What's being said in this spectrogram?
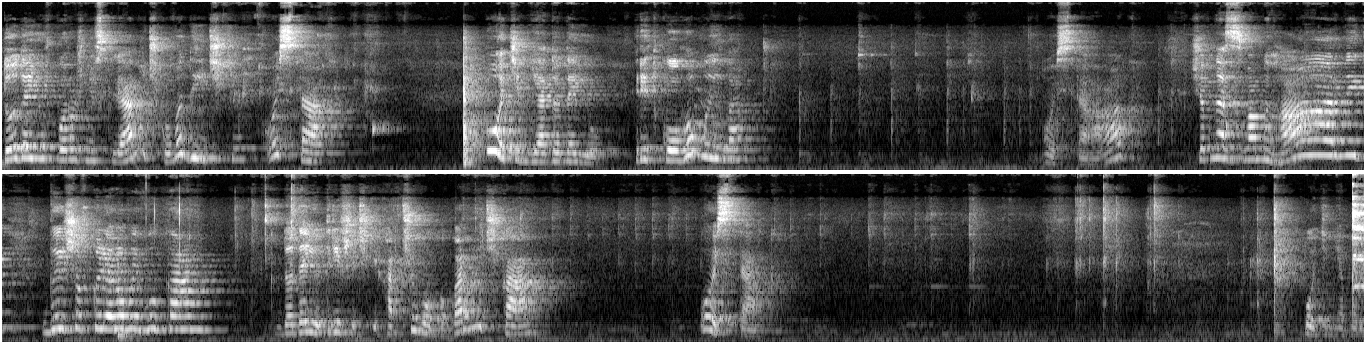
додаю в порожню скляночку водички. Ось так. Потім я додаю рідкого мила. Ось так. Щоб у нас з вами гарний вийшов кольоровий вулкан. Додаю трішечки харчового барвничка. Ось так. Потім я беру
